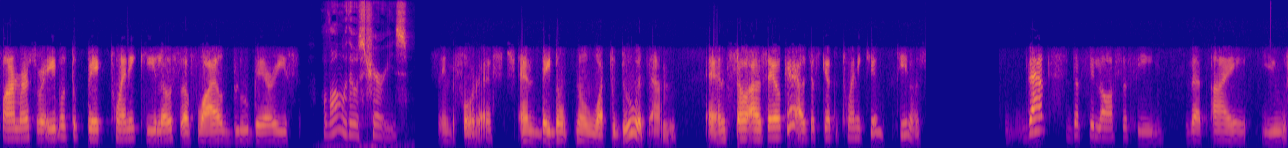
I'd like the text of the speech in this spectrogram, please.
farmers were able to pick 20 kilos of wild blueberries along with those cherries. in the forests and they don't know what to do with them. And so i'll say okay i'll just get the 20 kilos. That's the philosophy that I use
